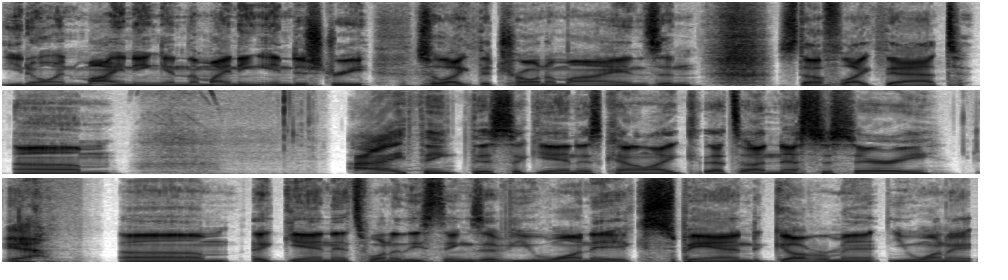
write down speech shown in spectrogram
you know, in mining in the mining industry. So like the Trona mines and stuff like that. Um, I think this again is kind of like that's unnecessary. Yeah. Um, again, it's one of these things of you want to expand government, you want to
